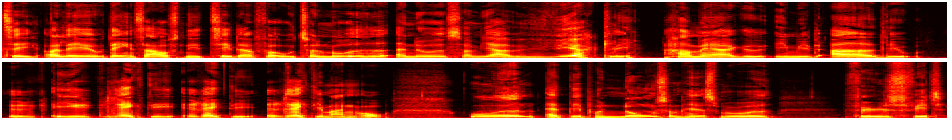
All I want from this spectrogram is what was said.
til at lave dagens afsnit til dig, for utålmodighed er noget, som jeg virkelig har mærket i mit eget liv i rigtig, rigtig, rigtig mange år, uden at det på nogen som helst måde føles fedt.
